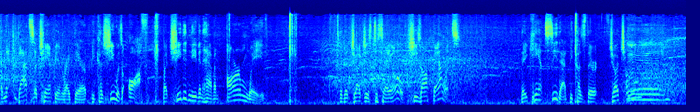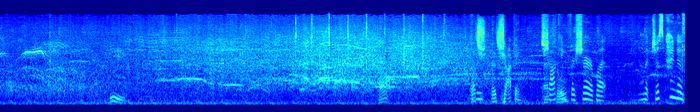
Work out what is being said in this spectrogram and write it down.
And that, that's a champion right there because she was off, but she didn't even have an arm wave for the judges to say, oh, she's off balance. They can't see that because they're judging. Oh. Hmm. Hmm. Wow. That's, that's shocking. Shocking actually. for sure, but you know, it just kind of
